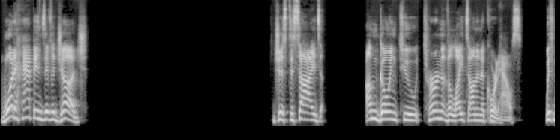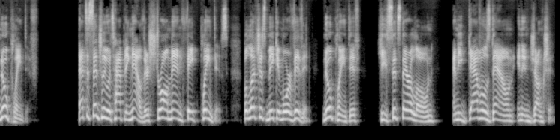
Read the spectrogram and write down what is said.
what happens if a judge just decides, I'm going to turn the lights on in a courthouse with no plaintiff. That's essentially what's happening now. There's straw men, fake plaintiffs. But let's just make it more vivid. No plaintiff. He sits there alone and he gavels down an injunction.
